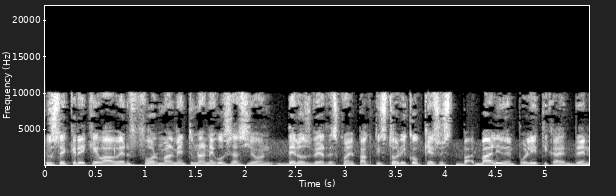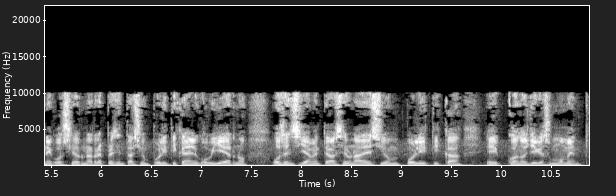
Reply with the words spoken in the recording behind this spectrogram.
¿Usted cree que va a haber formalmente una negociación de los verdes con el pacto histórico? Que eso es válido en política, de negociar una representación política en el gobierno, o sencillamente va a ser una adhesión política eh, cuando llegue su momento?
